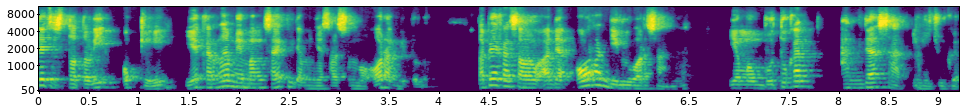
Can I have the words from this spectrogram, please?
that is totally okay ya karena memang saya tidak menyasar semua orang gitu loh. Tapi akan selalu ada orang di luar sana yang membutuhkan Anda saat ini juga.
